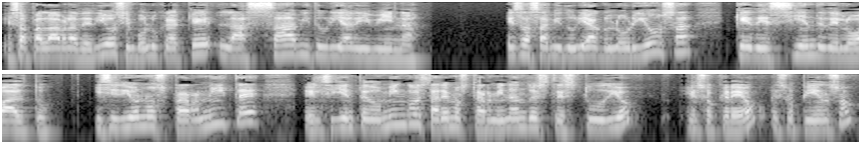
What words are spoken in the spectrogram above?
Esa palabra de Dios involucra que la sabiduría divina, esa sabiduría gloriosa que desciende de lo alto. Y si Dios nos permite, el siguiente domingo estaremos terminando este estudio, eso creo, eso pienso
